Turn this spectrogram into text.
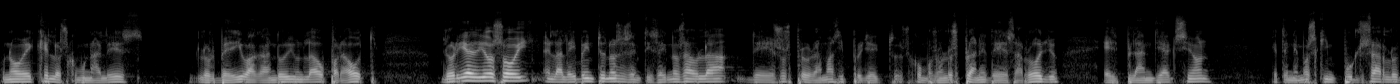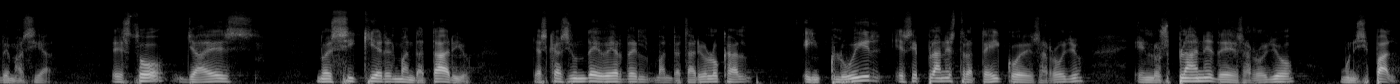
uno ve que los comunales los ve divagando de un lado para otro. Gloria a Dios hoy en la ley 2166 nos habla de esos programas y proyectos como son los planes de desarrollo, el plan de acción, que tenemos que impulsarlos demasiado. Esto ya es, no es siquiera el mandatario, ya es casi un deber del mandatario local incluir ese plan estratégico de desarrollo en los planes de desarrollo municipal,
